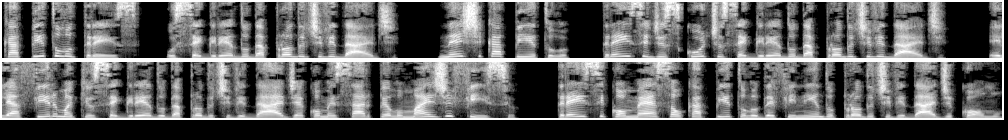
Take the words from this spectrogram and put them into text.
Capítulo 3 O segredo da produtividade. Neste capítulo, Tracy discute o segredo da produtividade. Ele afirma que o segredo da produtividade é começar pelo mais difícil, Tracy começa o capítulo definindo produtividade como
